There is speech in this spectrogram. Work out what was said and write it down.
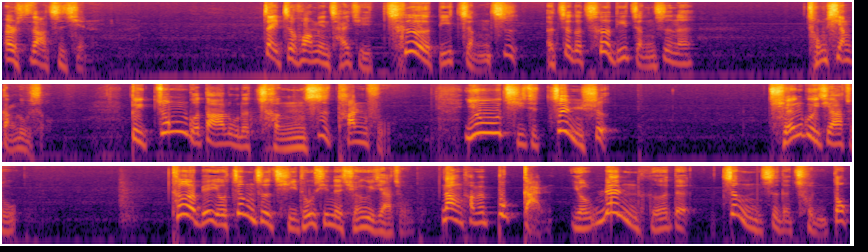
二十大之前，在这方面采取彻底整治。而这个彻底整治呢？从香港入手，对中国大陆的惩治贪腐，尤其是震慑权贵家族，特别有政治企图心的权贵家族，让他们不敢有任何的政治的蠢动。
